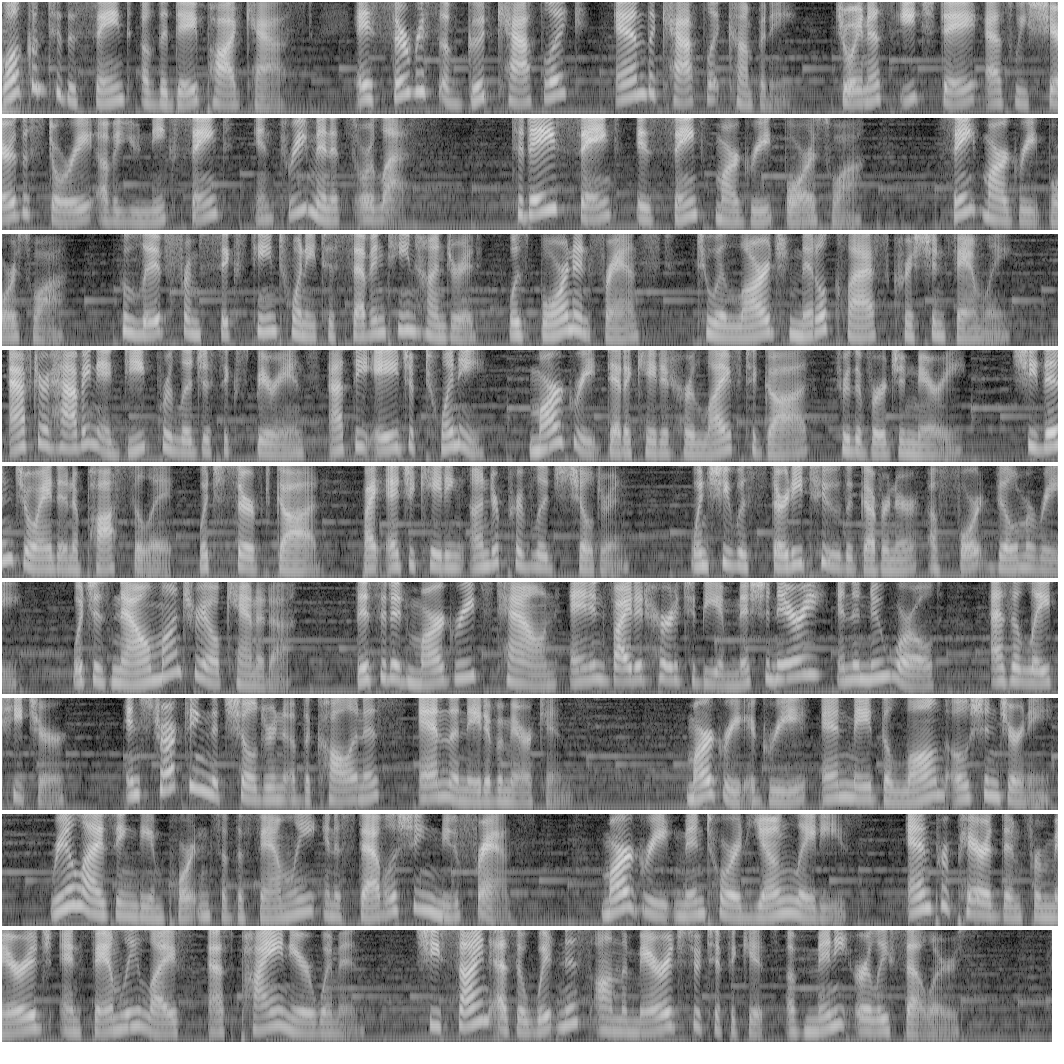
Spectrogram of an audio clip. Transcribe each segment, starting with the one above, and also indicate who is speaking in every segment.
Speaker 1: Welcome to the Saint of the Day podcast, a service of Good Catholic and the Catholic Company. Join us each day as we share the story of a unique saint in three minutes or less. Today's saint is Saint Marguerite Bourgeoys. Saint Marguerite Bourgeoys, who lived from 1620 to 1700, was born in France to a large middle class Christian family. After having a deep religious experience at the age of 20, Marguerite dedicated her life to God through the Virgin Mary. She then joined an apostolate which served God by educating underprivileged children. When she was 32, the governor of Fort Ville Marie, which is now Montreal, Canada, visited Marguerite's town and invited her to be a missionary in the New World as a lay teacher, instructing the children of the colonists and the Native Americans. Marguerite agreed and made the long ocean journey Realizing the importance of the family in establishing New France, Marguerite mentored young ladies and prepared them for marriage and family life as pioneer women. She signed as a witness on the marriage certificates of many early settlers.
